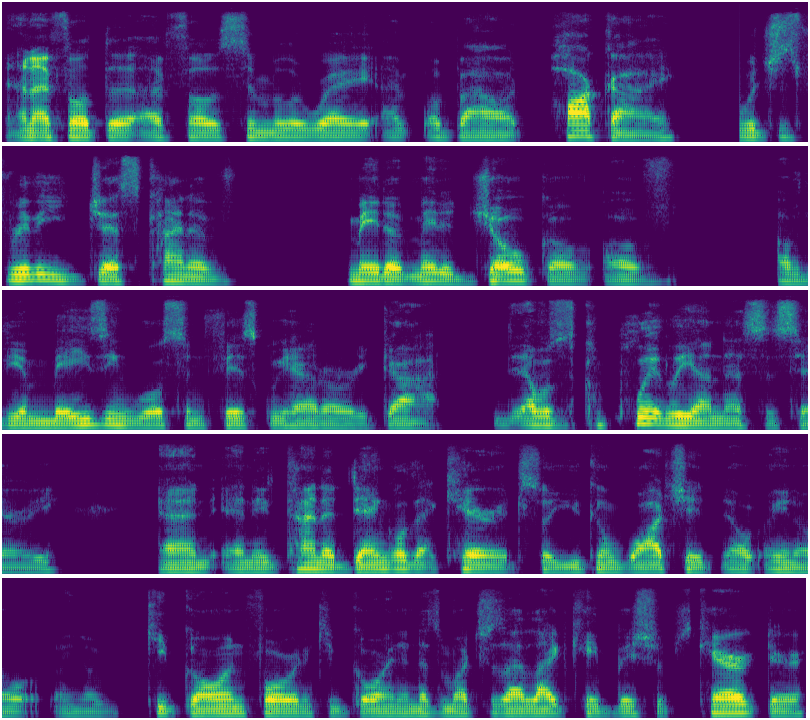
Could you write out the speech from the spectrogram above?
and I felt that I felt a similar way about Hawkeye, which is really just kind of made a made a joke of of of the amazing Wilson Fisk we had already got. That was completely unnecessary, and and it kind of dangled that carrot so you can watch it. You know, you know, keep going forward and keep going. And as much as I like Kate Bishop's character,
